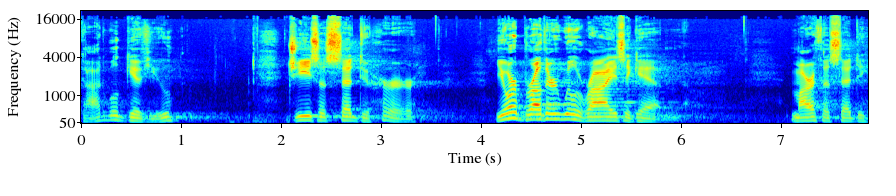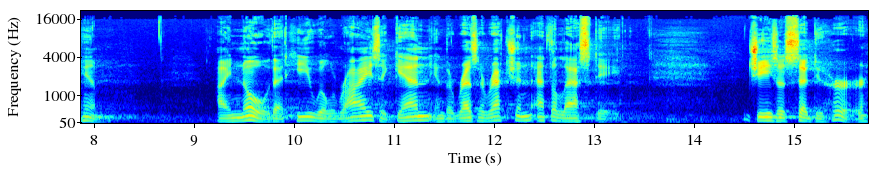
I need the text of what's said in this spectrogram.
God will give you. Jesus said to her, Your brother will rise again. Martha said to him, I know that he will rise again in the resurrection at the last day. Jesus said to her,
